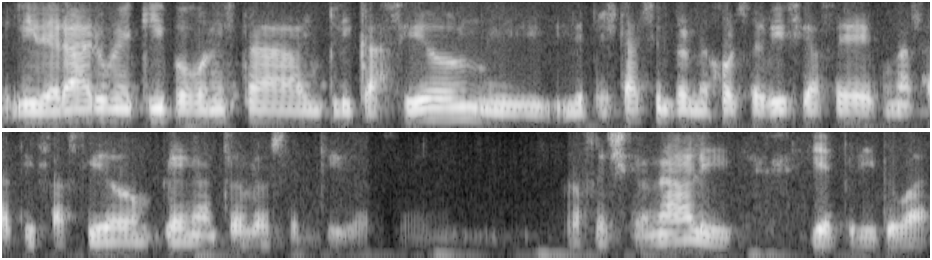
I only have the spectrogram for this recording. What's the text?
Liderar un equipo con esta implicación y, prestar siempre el mejor servicio hace una satisfacción plena en todos los sentidos, profesional y espiritual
